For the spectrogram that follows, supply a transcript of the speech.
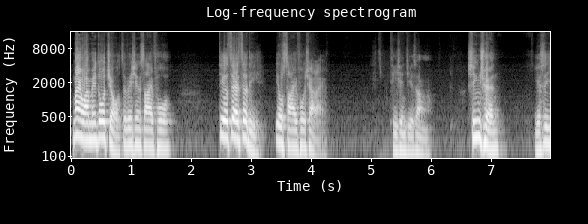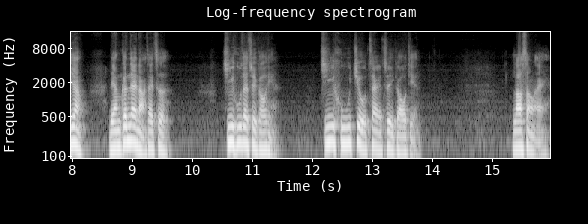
卖完没多久，这边先杀一波，第二次在这里又杀一波下来，提前结账啊。新泉也是一样，两根在哪？在这，几乎在最高点。几乎就在最高点拉上来，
